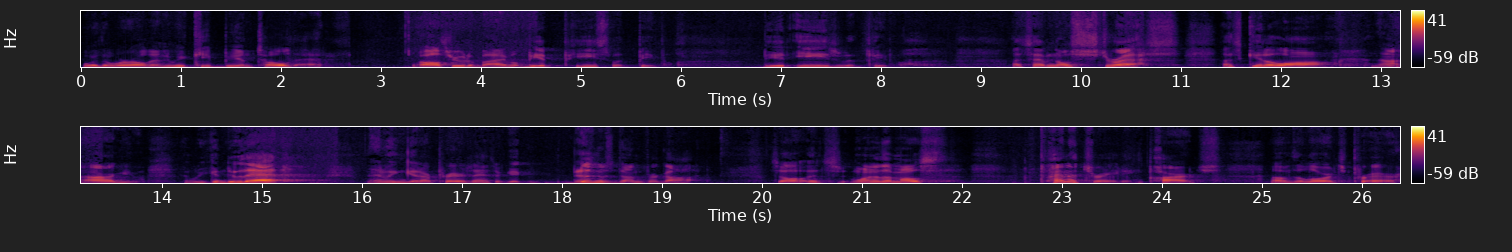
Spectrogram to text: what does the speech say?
with the world. And we keep being told that all through the Bible. Be at peace with people, be at ease with people. Let's have no stress. Let's get along, not argue. If we can do that, then we can get our prayers answered, get business done for God. So it's one of the most penetrating parts of the Lord's Prayer.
